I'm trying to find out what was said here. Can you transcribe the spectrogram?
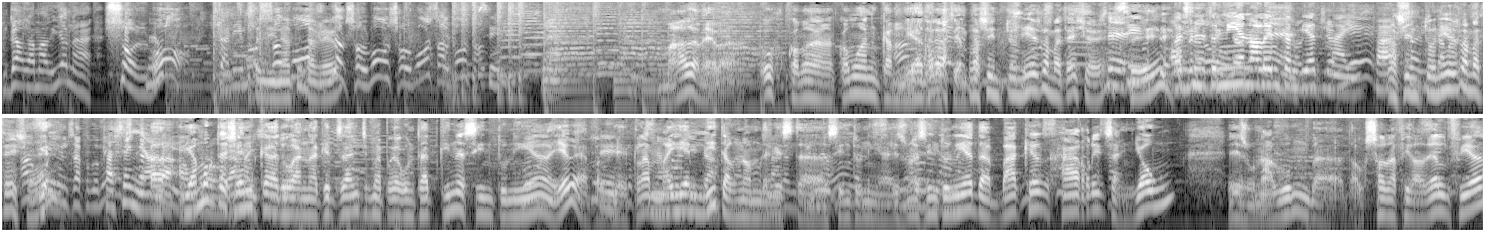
de la Mariana Solbó. Tenim el Solbó la i el Solbó, Solbó, Solbó, Solbó. Sí. Mare meva. Uf, com, ha, com han canviat els La temps. sintonia és la mateixa, eh? Sí, la sintonia no l'hem canviat mai. La sintonia és la mateixa, eh? Ha promès Fa senyal. Uh, hi ha molta gent que durant aquests anys m'ha preguntat quina sintonia era, perquè, clar, mai hem dit el nom d'aquesta sintonia. És una sintonia de Baker, Harris and Young, és un àlbum de, del so de Filadèlfia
